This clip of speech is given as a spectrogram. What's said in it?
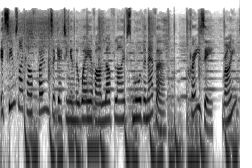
It seems like our phones are getting in the way of our love lives more than ever. Crazy, right?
